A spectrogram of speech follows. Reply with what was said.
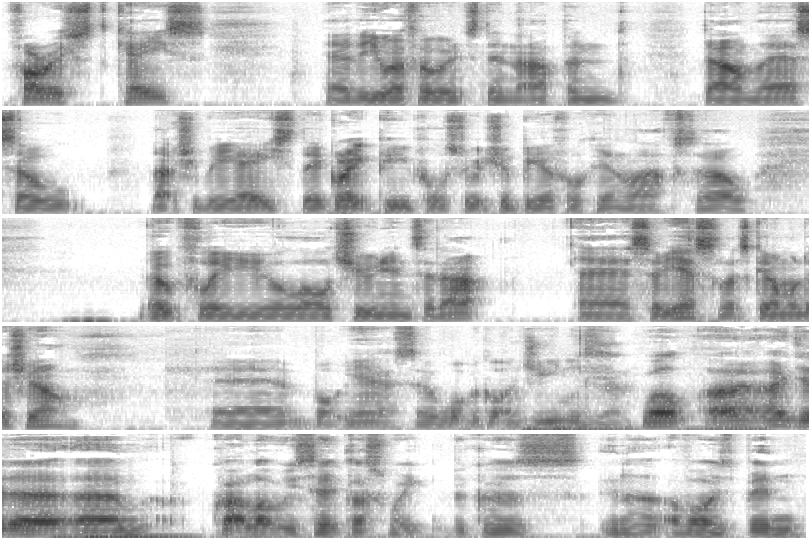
Forest case, uh, the UFO incident that happened down there. So that should be ace. They're great people, so it should be a fucking laugh. So hopefully you'll all tune into that. Uh, so yes, let's get on with the show. Uh, but yeah, so what we got on genies then? Well, I, I did a um, quite a lot of research last week because you know I've always been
